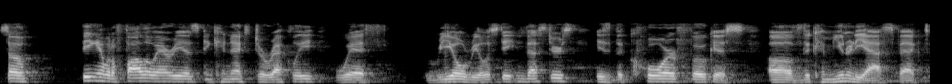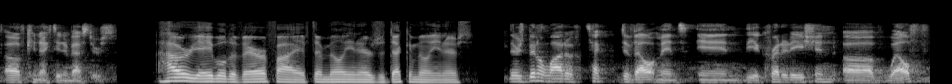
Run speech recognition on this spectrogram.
So being able to follow areas and connect directly with real real estate investors is the core focus of the community aspect of connected investors. How are you able to verify if they're millionaires or decamillionaires? There's been a lot of tech development in the accreditation of wealth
